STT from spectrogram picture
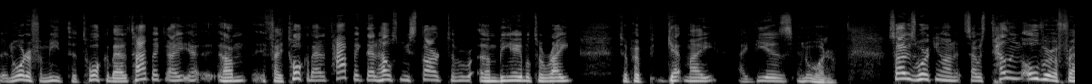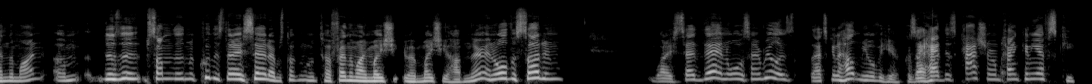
In order for me to talk about a topic, I uh, um, if I talk about a topic, that helps me start to um, being able to write, to get my ideas in order. So I was working on it. So I was telling over a friend of mine, um, there's a, some of the nakudas that I said. I was talking to a friend of mine, Maishi, uh, Maishi and all of a sudden, what I said then, all of a sudden I realized that's going to help me over here because I had this kasha from Chaim Kanievsky.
